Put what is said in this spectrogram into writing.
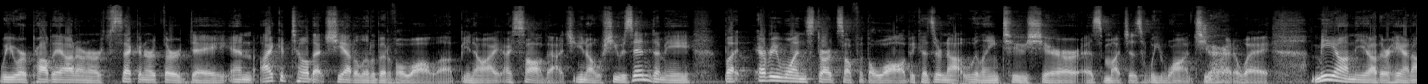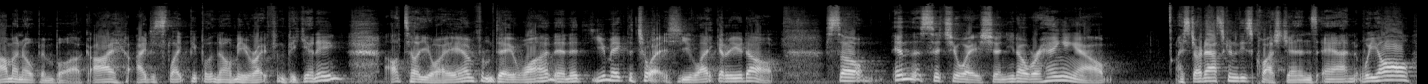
We were probably out on our second or third day, and I could tell that she had a little bit of a wall up. You know, I, I saw that. You know, she was into me, but everyone starts off with a wall because they're not willing to share as much as we want to Sure. right away. Me, on the other hand, I'm an open book. I, I just like people to know me right from the beginning. I'll tell you I am from day one, and it, you make the choice. You like it or you don't. So, in this situation, you know, we're hanging out. I start asking these questions, and we all,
